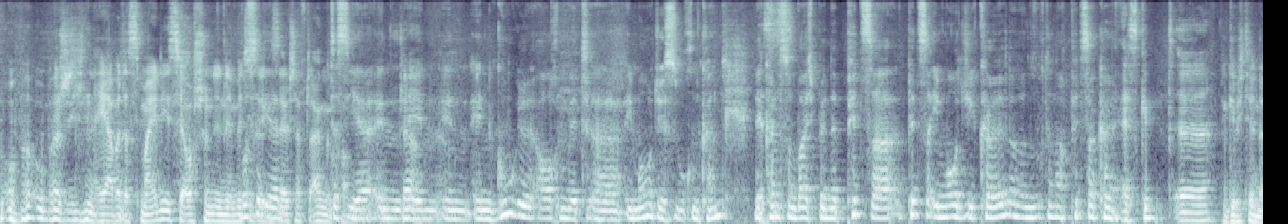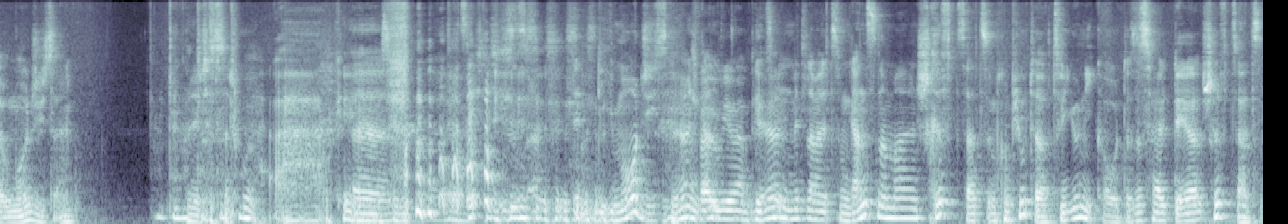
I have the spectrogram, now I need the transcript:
haben. Auber Aubergine. Naja, aber das Smiley ist ja auch schon in der Mitte Wusstet der ihr, Gesellschaft angekommen. dass ihr in, in, in, in Google auch mit äh, Emojis suchen könnt? Ihr Es könnt zum Beispiel eine Pizza, Pizza-Emoji Köln und dann sucht ihr nach Pizza Köln. Es gibt äh, Wie gebe ich denn da Emojis ein? eine Tastatur. Ah, okay. Äh, tatsächlich ist äh, die Emojis gehören, gehören mittlerweile zum ganz normalen Schriftsatz im Computer, zu Unicode. Das ist halt der Schriftsatz.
